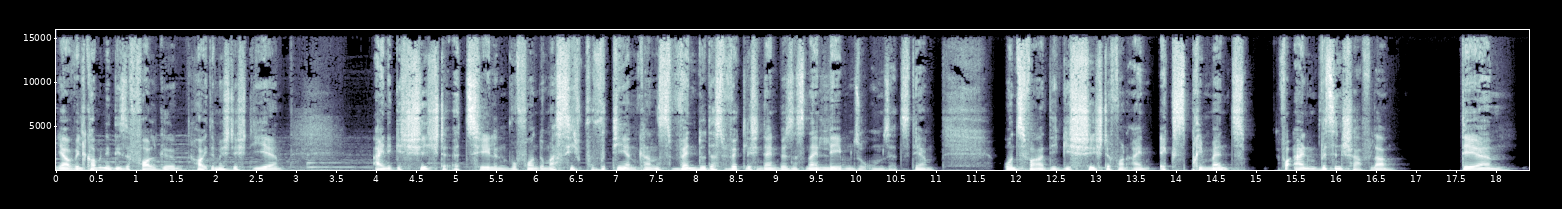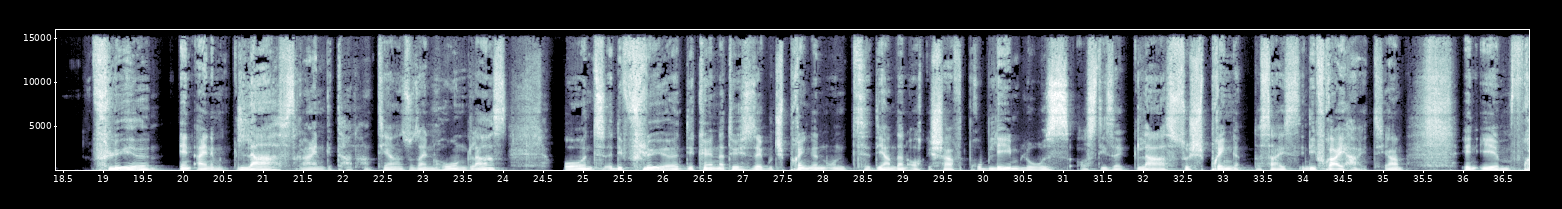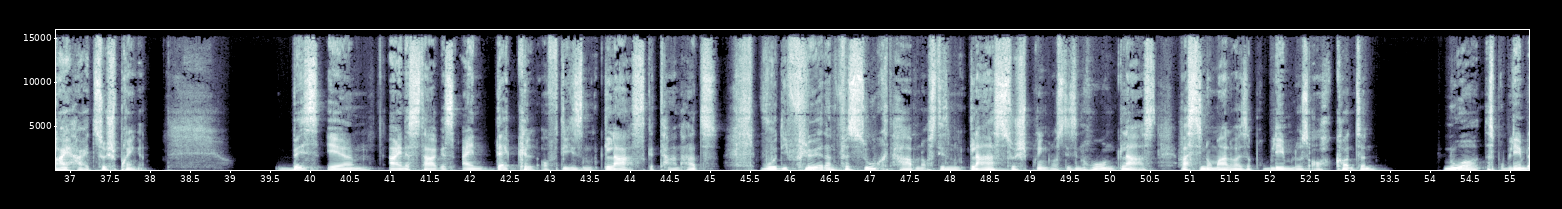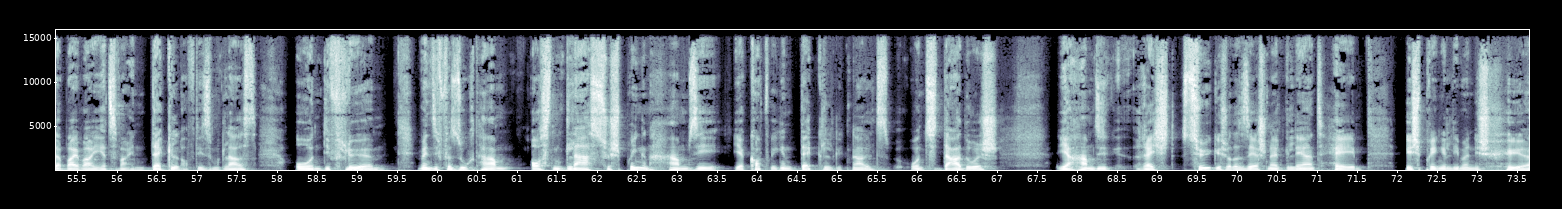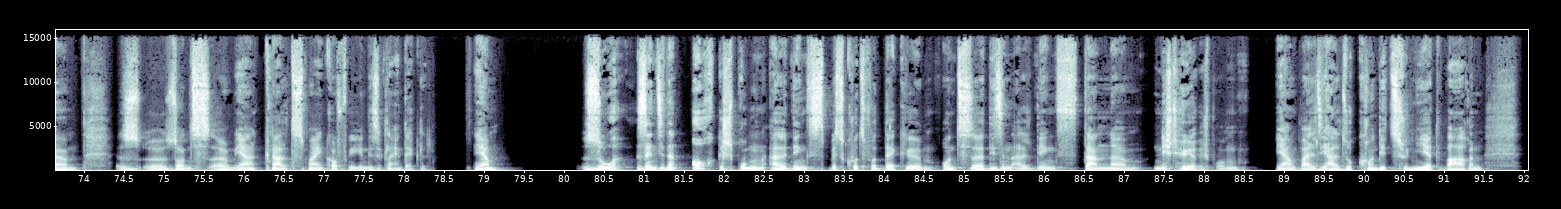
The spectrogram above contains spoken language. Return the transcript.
Ja, willkommen in dieser Folge. Heute möchte ich dir eine Geschichte erzählen, wovon du massiv profitieren kannst, wenn du das wirklich in dein Business, in dein Leben so umsetzt, ja. Und zwar die Geschichte von einem Experiment, von einem Wissenschaftler, der Flühe in einem Glas reingetan hat, ja, so seinen hohen Glas und die Flöhe, die können natürlich sehr gut springen und die haben dann auch geschafft, problemlos aus dieser Glas zu springen. Das heißt, in die Freiheit, ja, in ihrem Freiheit zu springen. Bis er eines Tages ein Deckel auf diesem Glas getan hat, wo die Flöhe dann versucht haben, aus diesem Glas zu springen, aus diesem hohen Glas, was sie normalerweise problemlos auch konnten. Nur das Problem dabei war, jetzt war ein Deckel auf diesem Glas und die Flöhe, wenn sie versucht haben, aus dem Glas zu springen, haben sie ihr Kopf gegen den Deckel geknallt und dadurch ja haben sie recht zügig oder sehr schnell gelernt, hey, ich springe lieber nicht höher, äh, sonst ähm, ja knallt mein Kopf gegen diese kleinen Deckel. Ja, so sind sie dann auch gesprungen, allerdings bis kurz vor Decke und äh, die sind allerdings dann ähm, nicht höher gesprungen, ja, weil sie halt so konditioniert waren.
